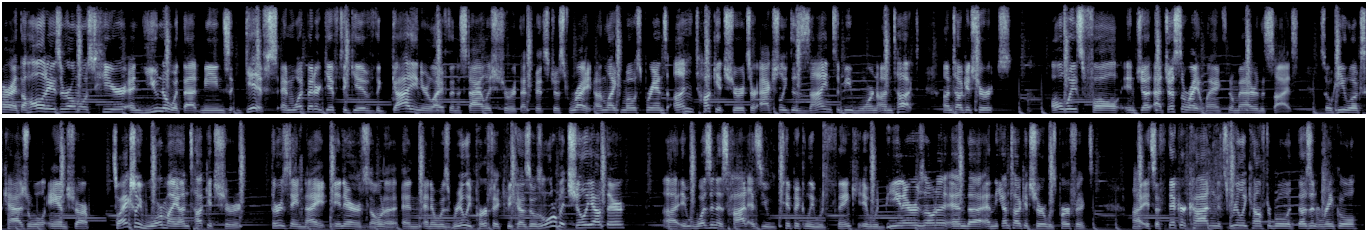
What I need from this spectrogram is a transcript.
All right, the holidays are almost here, and you know what that means gifts. And what better gift to give the guy in your life than a stylish shirt that fits just right? Unlike most brands, Untuck It shirts are actually designed to be worn untucked. Untuck It shirts always fall in ju- at just the right length, no matter the size. So he looks casual and sharp. So I actually wore my Untuck It shirt Thursday night in Arizona, and and it was really perfect because it was a little bit chilly out there. Uh, it wasn't as hot as you typically would think it would be in Arizona, and uh, and the Untucked shirt was perfect. Uh, it's a thicker cotton. It's really comfortable. It doesn't wrinkle.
